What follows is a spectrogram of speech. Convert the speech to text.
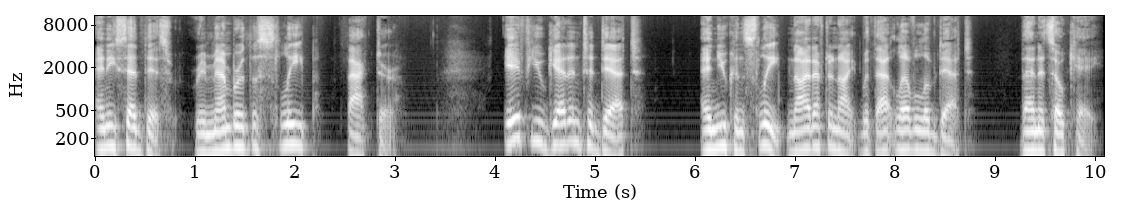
and he said this remember the sleep factor. If you get into debt and you can sleep night after night with that level of debt, then it's okay.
